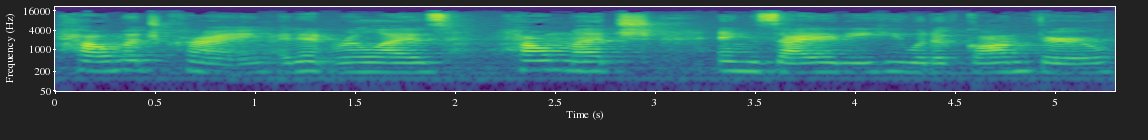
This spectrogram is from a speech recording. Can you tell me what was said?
how much crying. I didn't realize how much anxiety he would have gone through.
